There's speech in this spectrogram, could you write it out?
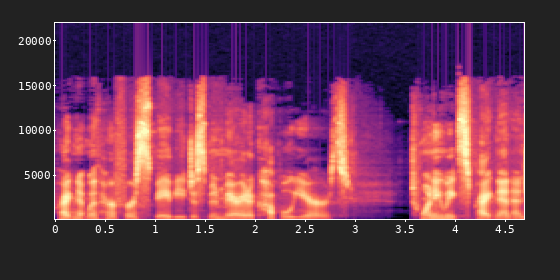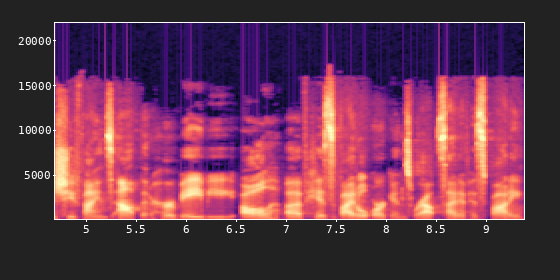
pregnant with her first baby, just been married a couple years, 20 weeks pregnant, and she finds out that her baby, all of his vital organs were outside of his body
